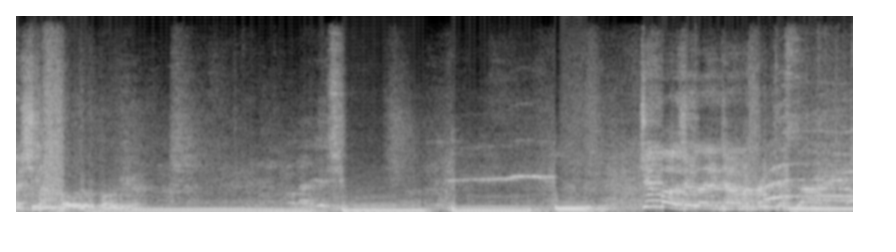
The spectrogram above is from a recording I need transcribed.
Of goes in the machine. Oh, that is you. Jim Bossier, ladies and gentlemen. Uh,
